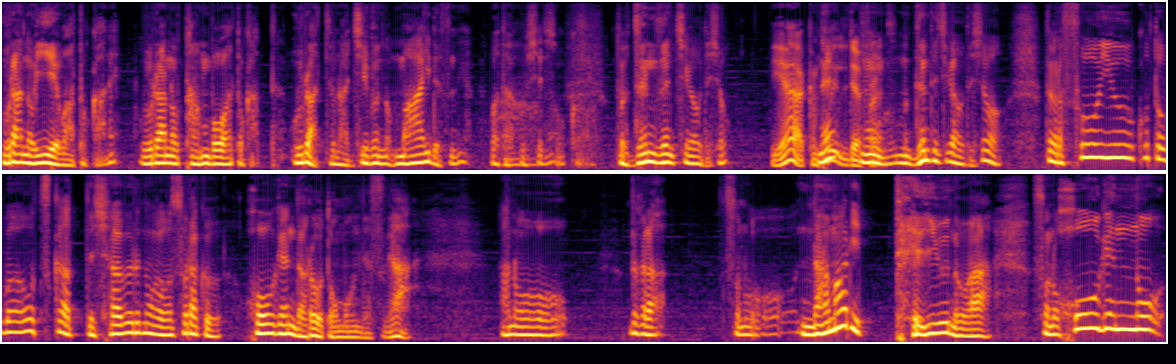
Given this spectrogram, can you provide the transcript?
裏の家はとかね。裏の田んぼはとかって。裏っていうのは自分の間合いですね。私の。全然違うでしょ？Yeah, ね？completely different. うん全然違うでしょ？だからそういう言葉を使って喋るのがおそらく方言だろうと思うんですがあのだからその鉛っていうのはその方言の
